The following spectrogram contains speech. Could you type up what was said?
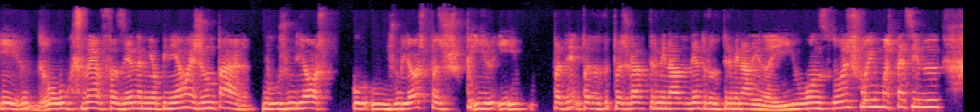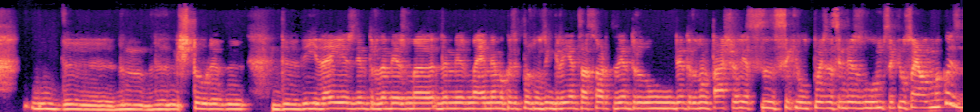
e o que se deve fazer, na minha opinião, é juntar os melhores, os melhores para, e, para, para, para jogar determinado, dentro de determinada ideia. E o 11 de hoje foi uma espécie de, de, de, de mistura de, de, ideias dentro da mesma, da mesma. É a mesma coisa que pôs uns ingredientes à sorte dentro de um, dentro de um tacho ver se, se aquilo depois de acender o volume, se aquilo sai alguma coisa.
